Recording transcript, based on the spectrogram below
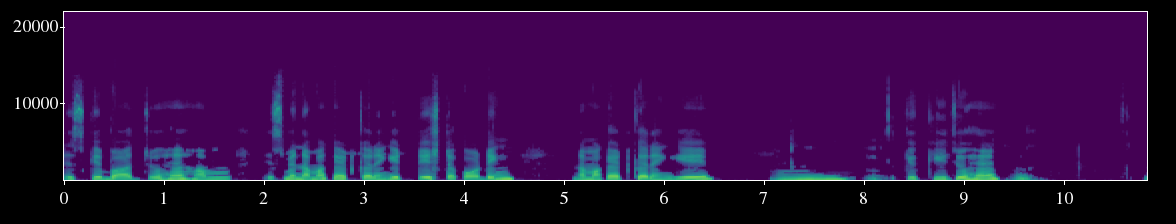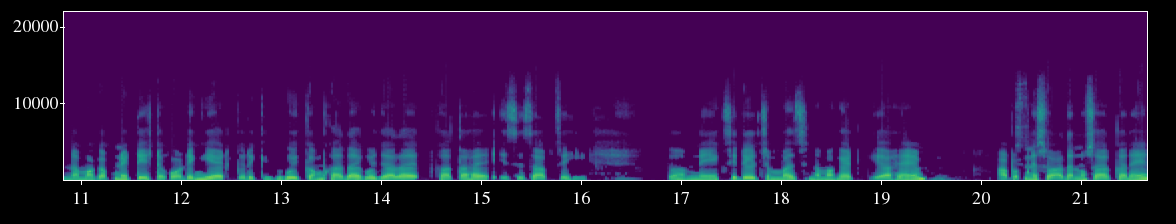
इसके बाद जो है हम इसमें नमक ऐड करेंगे, टेस्ट अकॉर्डिंग नमक ऐड करेंगे। क्योंकि जो है नमक अपने टेस्ट अकॉर्डिंग ही ऐड करें, क्योंकि कोई कम खाता है, कोई ज़्यादा खाता है, इस हिसाब से ही। तो हमने एक से डेढ़ चम्मच नमक ऐड किया है। आप अपने स्वाद अनुसार करें।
